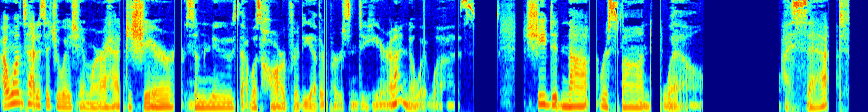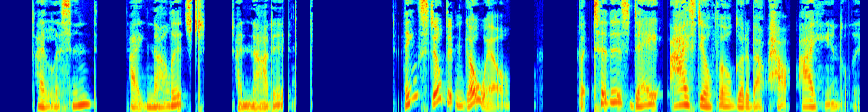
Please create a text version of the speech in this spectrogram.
I once had a situation where I had to share some news that was hard for the other person to hear, and I know it was. She did not respond well. I sat, I listened, I acknowledged, I nodded, things still didn't go well. But to this day, I still feel good about how I handled it.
